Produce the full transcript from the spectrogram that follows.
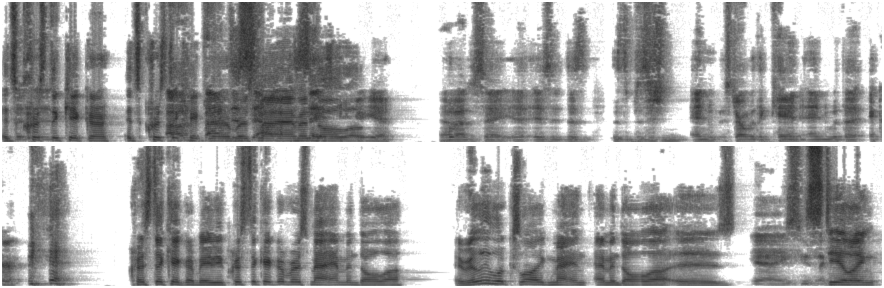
It's Chris is- the kicker. It's Chris the kicker versus say- I Matt was about to say- Amendola. Yeah. I'm about to say, is it does does the position end start with a K and end with a icker? Chris the kicker, baby. Chris the kicker versus Matt Amendola. It really looks like Matt Amendola is yeah, seems like stealing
